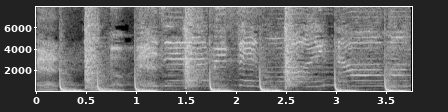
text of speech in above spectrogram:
and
